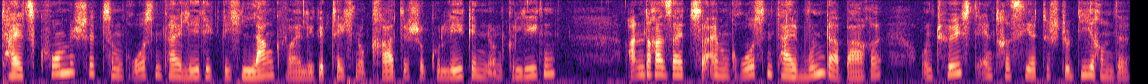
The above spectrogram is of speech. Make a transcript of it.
Teils komische, zum großen Teil lediglich langweilige technokratische Kolleginnen und Kollegen, andererseits zu einem großen Teil wunderbare und höchst interessierte Studierende,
